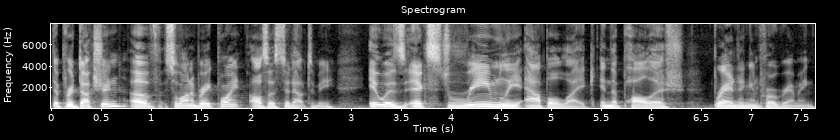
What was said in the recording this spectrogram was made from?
The production of Solana Breakpoint also stood out to me. It was extremely Apple like in the polish, branding, and programming,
